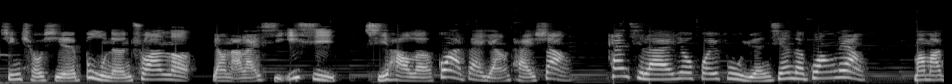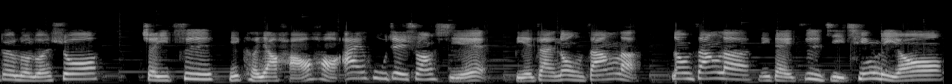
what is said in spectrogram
新球鞋不能穿了，要拿来洗一洗。洗好了，挂在阳台上，看起来又恢复原先的光亮。妈妈对伦伦说：“这一次你可要好好爱护这双鞋，别再弄脏了。弄脏了，你得自己清理哦。”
